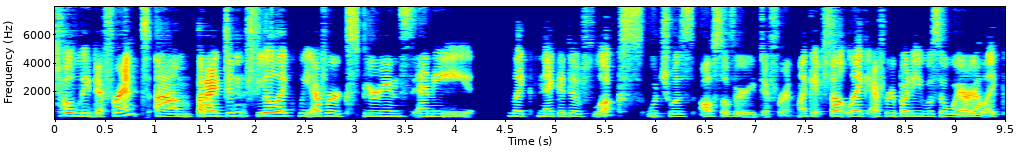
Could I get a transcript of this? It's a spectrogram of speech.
totally different. Um, but I didn't feel like we ever experienced any like negative looks, which was also very different. Like it felt like everybody was aware, like,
